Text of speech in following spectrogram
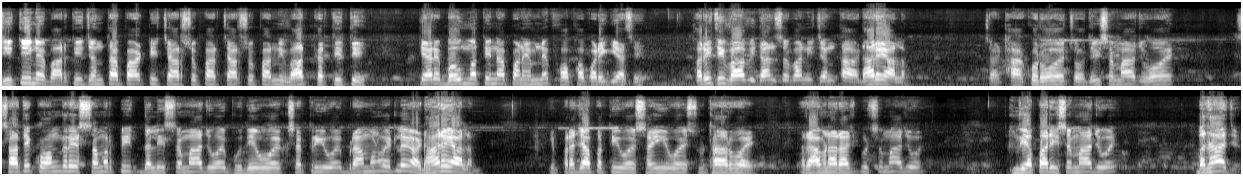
જીતીને ભારતીય જનતા પાર્ટી ચારસો પાર ચારસો પારની વાત કરતી હતી, ત્યારે બહુમતીના પણ એમને ફોફા પડી ગયા છે. ફરીથી વા વિધાનસભાની જનતા અઢારે આલમ. ચાહે ઠાકોર હોય, ચૌધરી સમાજ હોય, સાથે કોંગ્રેસ સમર્પિત દલિત સમાજ હોય, ભૂદેવ હોય, ક્ષત્રિય હોય, બ્રાહ્મણ હોય, એટલે અઢારે આલમ. એ પ્રજાપતિ હોય, સહી હોય, સુથાર હોય રાવણા રાજપૂત સમાજ હોય વેપારી સમાજ હોય, બધા જ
